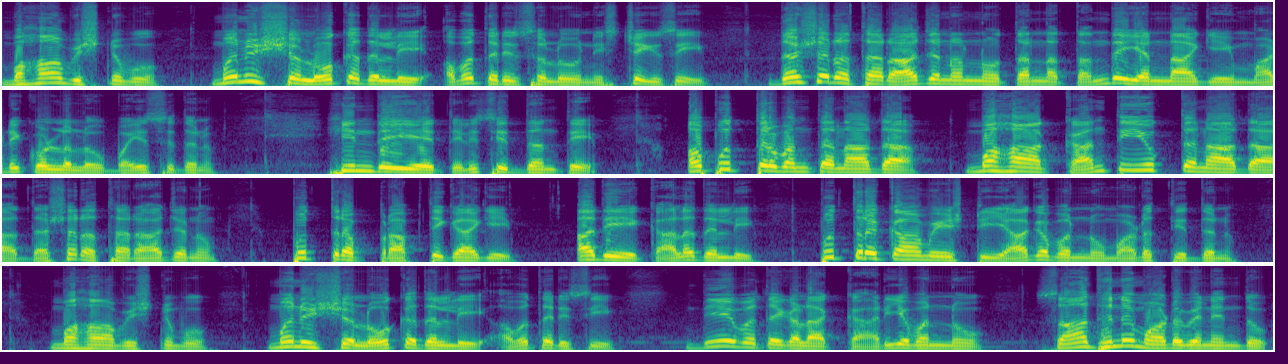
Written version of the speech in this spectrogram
ಮಹಾವಿಷ್ಣುವು ಮನುಷ್ಯ ಲೋಕದಲ್ಲಿ ಅವತರಿಸಲು ನಿಶ್ಚಯಿಸಿ ದಶರಥ ರಾಜನನ್ನು ತನ್ನ ತಂದೆಯನ್ನಾಗಿ ಮಾಡಿಕೊಳ್ಳಲು ಬಯಸಿದನು. ಹಿಂದೆಯೇ ತಿಳಿಸಿದ್ದಂತೆ ಅಪುತ್ರವಂತನಾದ ಮಹಾಕಾಂತಿಯುಕ್ತನಾದ ದಶರಥ ರಾಜನು ಪುತ್ರ ಪ್ರಾಪ್ತಿಗಾಗಿ ಅದೇ ಕಾಲದಲ್ಲಿ ಪುತ್ರಕಾಮೇಷ್ಟಿ ಯಾಗವನ್ನು ಮಾಡುತ್ತಿದ್ದನು. ಮಹಾವಿಷ್ಣುವು ಮನುಷ್ಯ ಲೋಕದಲ್ಲಿ ಅವತರಿಸಿ ದೇವತೆಗಳ ಕಾರ್ಯವನ್ನು ಸಾಧನೆ ಮಾಡುವೆನೆಂದು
